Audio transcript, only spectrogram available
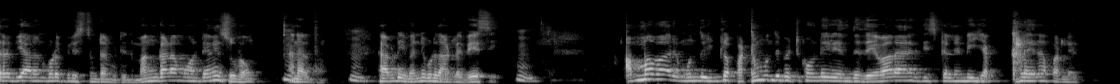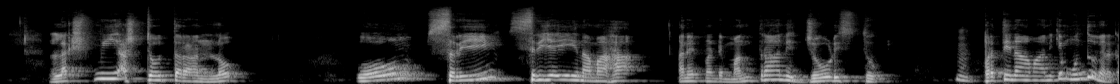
ద్రవ్యాలను కూడా పిలుస్తుంటాం వీటిని మంగళము అంటేనే శుభం అని అర్థం. కాబట్టి ఇవన్నీ కూడా దాంట్లో వేసి. అమ్మవారి ముందు ఇంట్లో పట్టం ముందు పెట్టుకోండి లేదా దేవాలయానికి తీసుకెళ్ళండి ఎక్కడైనా పర్లేదు లక్ష్మీ అష్టోత్తరాల్లో ఓం శ్రీం శ్రీయై నమ అనేటువంటి మంత్రాన్ని జోడిస్తూ. ప్రతి నామానికి ముందు వెనక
